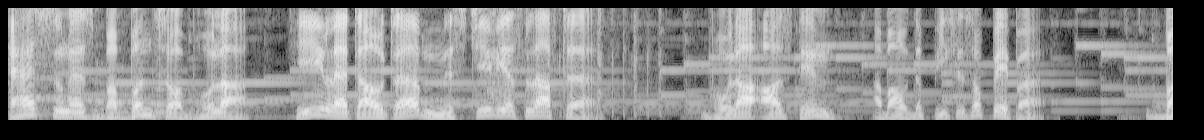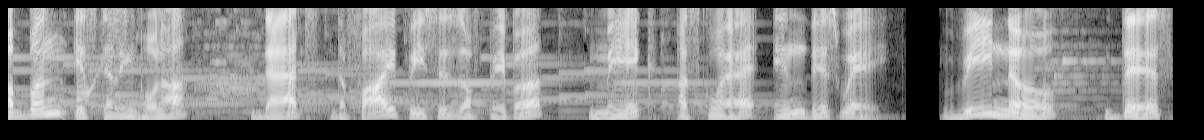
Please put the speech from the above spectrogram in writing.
As soon as Babban saw Bhola, he let out a mischievous laughter. Bhola asked him about the pieces of paper. Babban is telling Bhola that the five pieces of paper make a square in this way. We know this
